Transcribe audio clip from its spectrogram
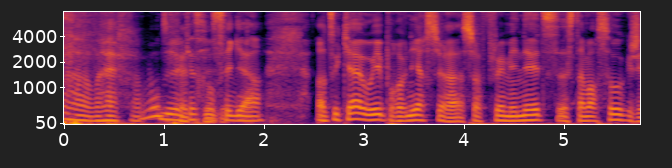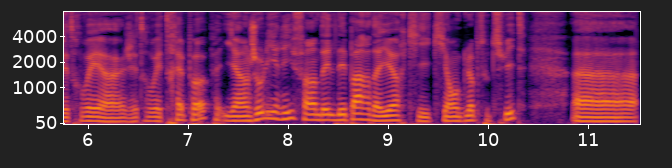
Ah, bref, mon dieu, qu'est-ce qu'on s'égare. En tout cas, oui, pour revenir sur, euh, sur 3 Minutes, c'est un morceau que j'ai trouvé, euh, j'ai trouvé très pop. Il y a un joli riff hein, dès le départ d'ailleurs qui, qui englobe tout de suite. Euh,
